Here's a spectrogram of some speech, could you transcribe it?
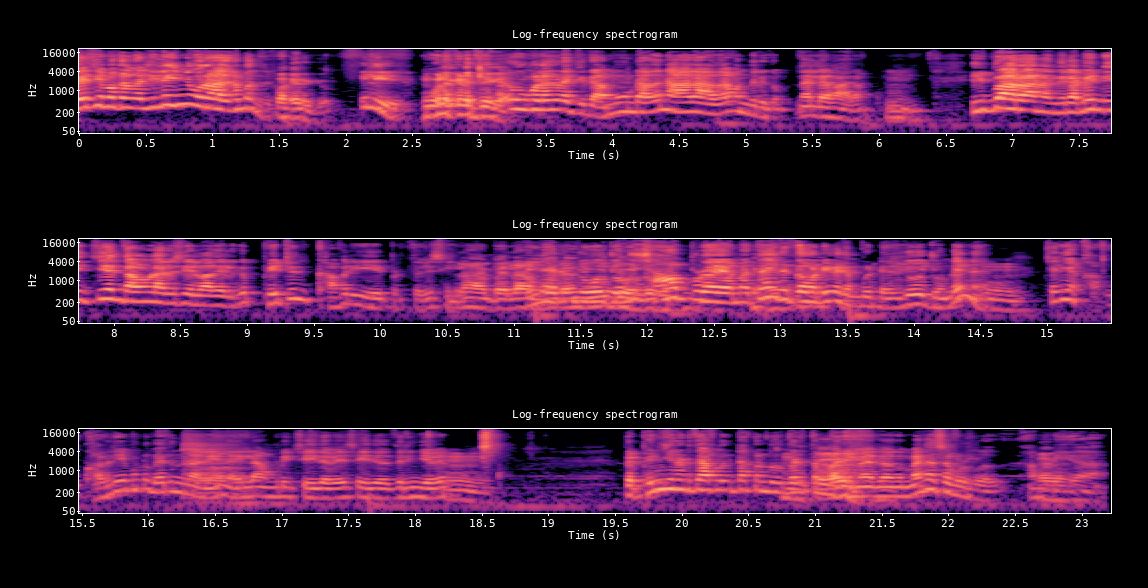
தேசிய மக்கள் கட்சியில இன்னும் ஒரு ஆயிரம் வந்திருக்கு. போயிருக்கும் இல்லையே? உங்களுக்கு கிடைச்சிக்க உங்களுக்கு கிடைச்சிருக்கா? மூன்றாவது நாலாவதா வந்திருக்கும். நல்ல காலம். இவ்வாறான நிலைமை நிச்சயம் தமிழ் அரசியல்வாதிகளுக்கு பெரும் கவலையை ஏற்படுத்தவே செய்யும். சாப்பிடாம தான் இருக்க வேண்டிய ஜோதிச்சு உண்டு என்ன. சரியா க- கவலையை மட்டும் வரும் தானே என்ன? எல்லாம் அப்படி செய்தவே செய்தது தெரிஞ்சவே. இந்த பெஞ்சன் எடுத்தாக்களுக்கு டக்குன்னு ஒரு வருத்தம் மாதிரி மனசை விடுறது. அப்படியா?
